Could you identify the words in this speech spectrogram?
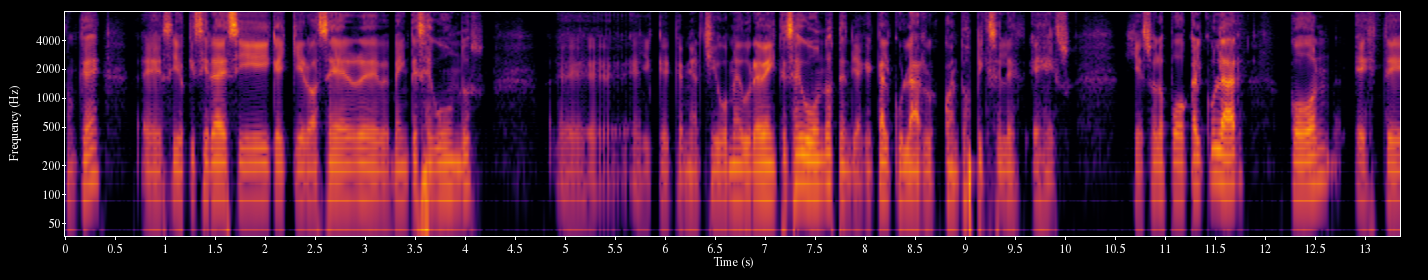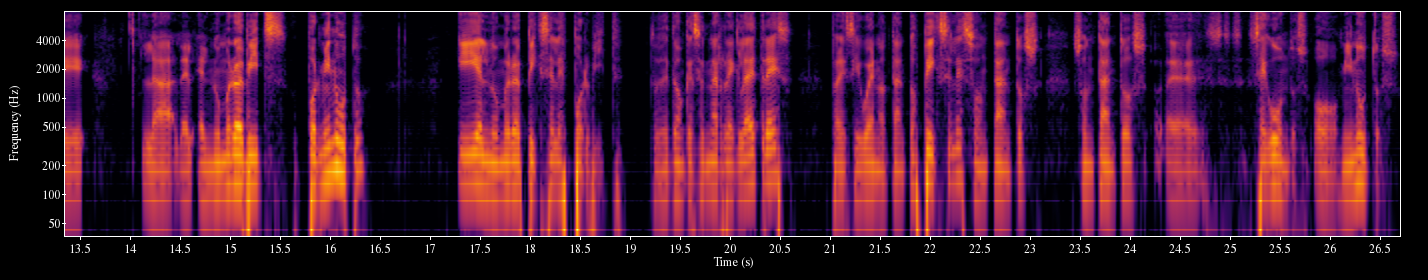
¿okay? Eh, si yo quisiera decir que quiero hacer 20 eh, segundos, eh, el que, mi archivo me dure 20 segundos, tendría que calcular cuántos píxeles es eso. Y eso lo puedo calcular con este, el, número de bits por minuto y el número de píxeles por bit. Entonces tengo que hacer una regla de 3 para decir, bueno, tantos píxeles son tantos, son tantos eh, segundos o minutos.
